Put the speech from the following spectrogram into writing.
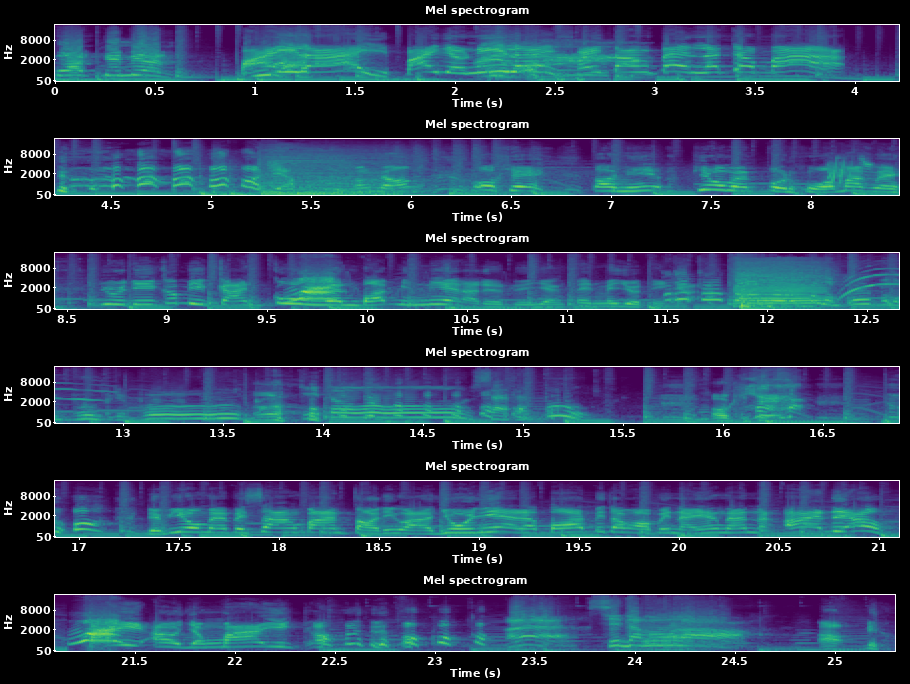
บอสกินเนี่ยไปเลยไปเดี๋ยวนี้เลยไม่ต้องเต้นแล้วจ้าบ้า น้องๆโอเค ตอนนี้พี่โอแมนปวดหัวมากเลย อยู่ดีก็มีการกู้เงินบอสมินเนี่ยนอะเดี๋ยวเดี๋ยวยังเต้นไม่หยุดอีกอะโอเคโอ้เดี๋ยวพี่โอแมนไปสร้างบ้านต่อดีกว่า อยู่เนี่ยแหละบอสไม่ต้องออกไปไหนทั้งนั้นอะอะเดี๋ยวไปเอายังมาอีกเอาเดี๋ยวเออชิตาโฟเอาเดี๋ยว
